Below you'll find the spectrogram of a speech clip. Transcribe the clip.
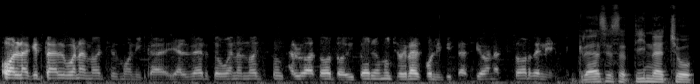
Hola, ¿qué tal? Buenas noches, Mónica y Alberto. Buenas noches, un saludo a todo tu auditorio. Muchas gracias por la invitación, a tus órdenes. Gracias a ti, Nacho.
